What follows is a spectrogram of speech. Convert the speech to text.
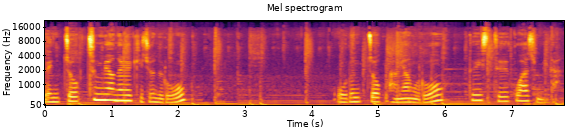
왼쪽 측면을 기준으로 오른쪽 방향으로 트위스트 꼬아줍니다.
